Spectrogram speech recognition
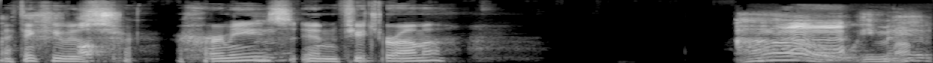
I think he was Also- Her- Hermes in Futurama. Oh, he may Well, have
